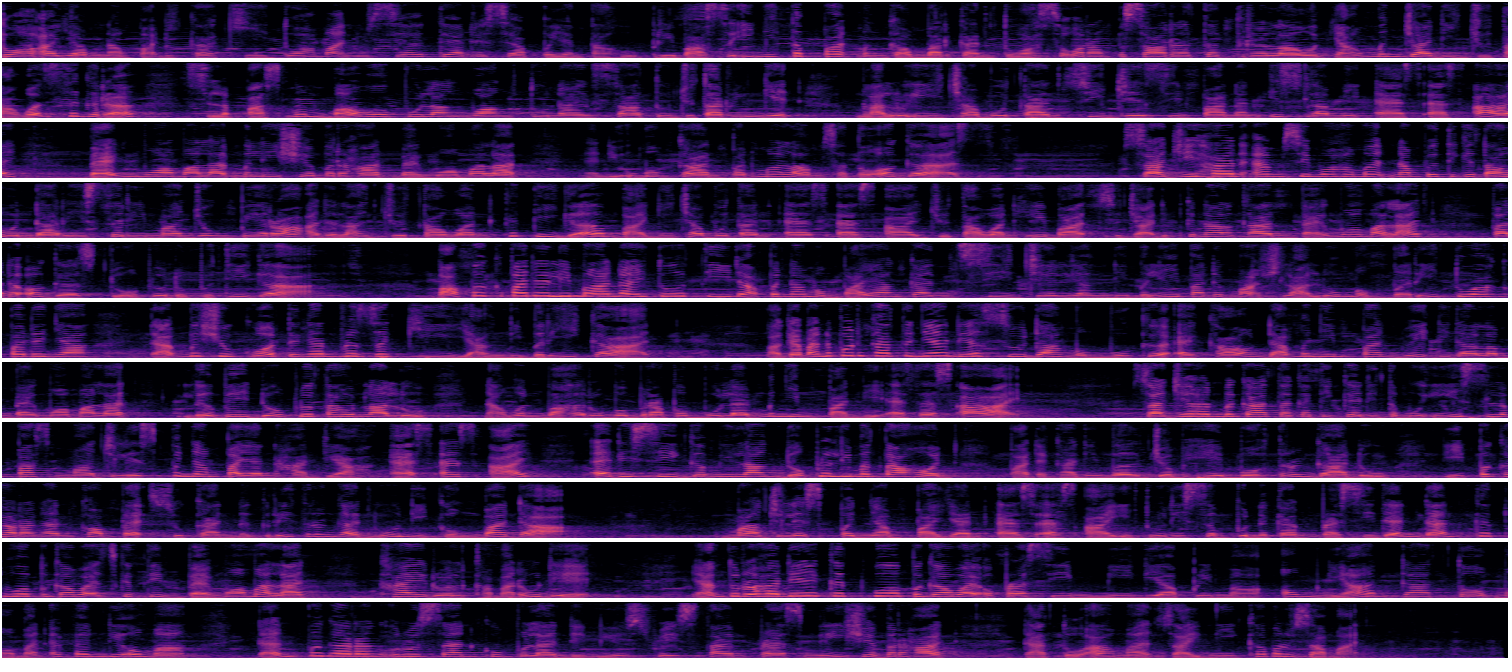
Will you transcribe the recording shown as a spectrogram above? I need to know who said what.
Speaker 1: Tuah ayam nampak di kaki tuah manusia tiada siapa yang tahu. Peribahasa ini tepat menggambarkan tuah seorang pesara tentera laut yang menjadi jutawan segera selepas membawa pulang wang tunai 1 juta ringgit melalui cabutan sijil simpanan Islamik SSI Bank Muamalat Malaysia Berhad Bank Muamalat yang diumumkan pada malam 1 Ogos. Sajihan MC Muhammad 63 tahun dari Seri Manjung Perak adalah jutawan ketiga bagi cabutan SSI Jutawan Hebat sejak dikenalkan Bank Muamalat pada Ogos 2023. Bapa kepada lima anak itu tidak pernah membayangkan sijil yang dibeli pada Mac lalu memberi tuah kepadanya dan bersyukur dengan rezeki yang diberikan. Bagaimanapun katanya dia sudah membuka akaun dan menyimpan duit di dalam bank muamalat lebih 20 tahun lalu namun baru beberapa bulan menyimpan di SSI. Sajihan berkata ketika ditemui selepas majlis penyampaian hadiah SSI edisi gemilang 25 tahun pada Karnival Jom Heboh Terengganu di pekarangan Kompleks Sukan Negeri Terengganu di Gong Badak. Majlis penyampaian SSI itu disempurnakan Presiden dan Ketua Pegawai Eksekutif Bank Muamalat Khairul Kamarudin. Yang turut hadir Ketua Pegawai Operasi Media Prima Omnia Datuk Muhammad Effendi Omar dan Pengarang Urusan Kumpulan The New Straits Time Press Malaysia Berhad Datuk Ahmad Zaini Kamaruzaman.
